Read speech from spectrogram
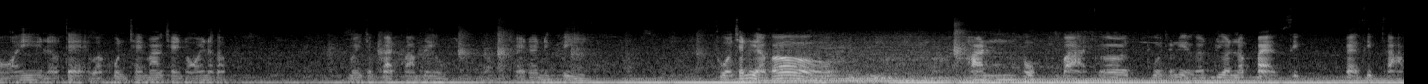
น้อย แล้วแต่ว่าคนใช้มากใช้น้อยนะครับ ไม่จำกัดความเร็ว ใช้ได้หนึ่งปี ถั่วเฉลี่ยก็พันหกบาท ก็ถั่วเฉลี่ยก็เดือนละแปดสิบแปดสิบสาม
